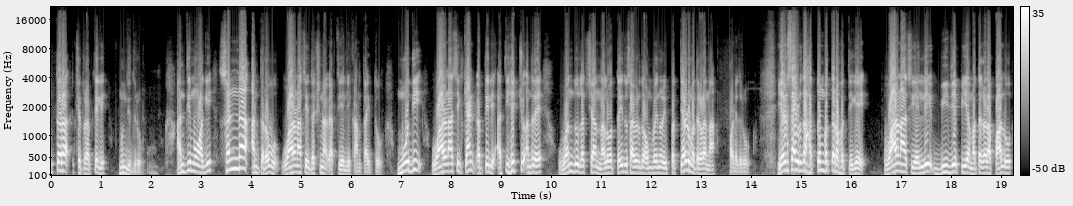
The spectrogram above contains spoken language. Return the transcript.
ಉತ್ತರ ಕ್ಷೇತ್ರ ವ್ಯಾಪ್ತಿಯಲ್ಲಿ ಮುಂದಿದ್ದರು. ಅಂತಿಮವಾಗಿ ಸಣ್ಣ ಅಂತರವು ವಾರಣಾಸಿ ದಕ್ಷಿಣ ವ್ಯಾಪ್ತಿಯಲ್ಲಿ ಕಾಣ್ತಾ ಇತ್ತು. ಮೋದಿ ವಾರಣಾಸಿ ಕ್ಯಾಂಟ್ ವ್ಯಾಪ್ತಿಯಲ್ಲಿ ಅತಿ ಹೆಚ್ಚು ಅಂದರೆ ಒಂದು ಲಕ್ಷ ನಲವತ್ತೈದು ಸಾವಿರದ ಒಂಬೈನೂರ ಇಪ್ಪತ್ತೆರಡು ಮತಗಳನ್ನು ಪಡೆದರು. ಎರಡು ಸಾವಿರದ ಹತ್ತೊಂಬತ್ತರ ಹೊತ್ತಿಗೆ ವಾರಣಾಸಿಯಲ್ಲಿ ಬಿಜೆಪಿಯ ಮತಗಳ ಪಾಲು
